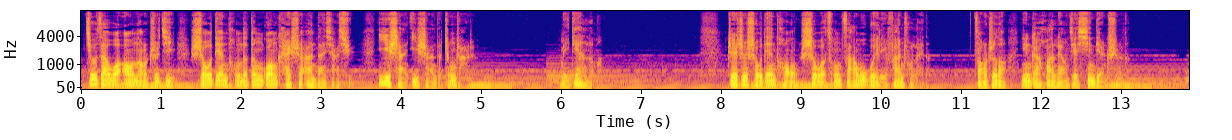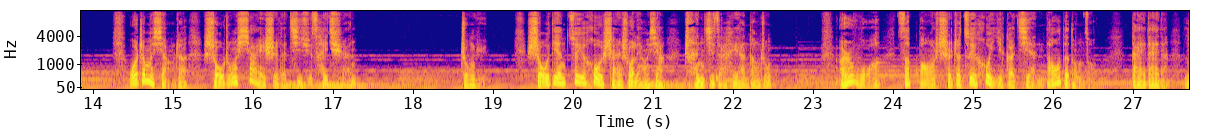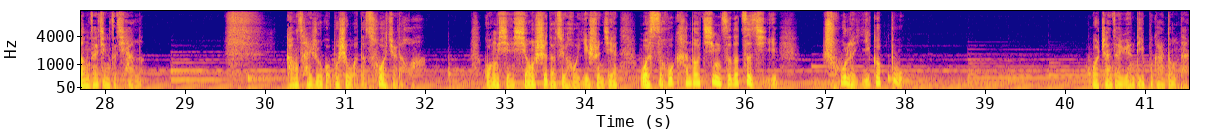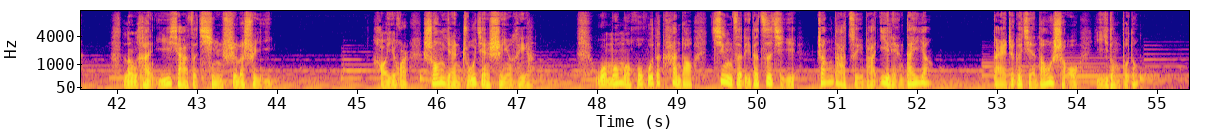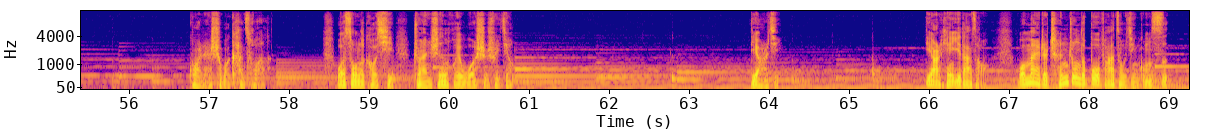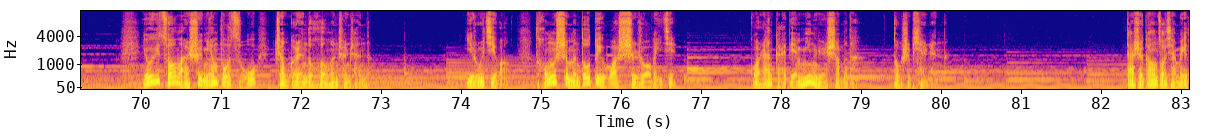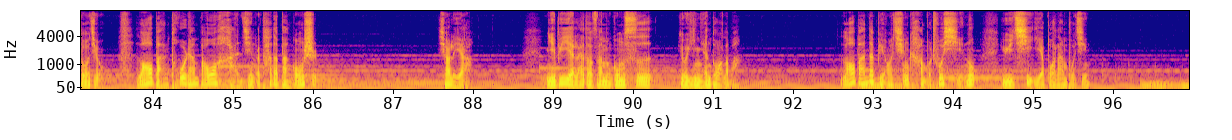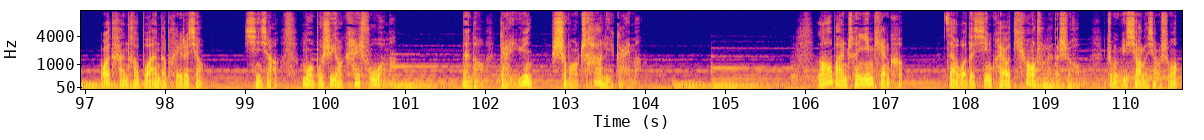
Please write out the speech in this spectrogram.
就在我懊恼之际，手电筒的灯光开始暗淡下去，一闪一闪的挣扎着。没电了吗？这只手电筒是我从杂物柜里翻出来的，早知道应该换两节新电池的。我这么想着，手中下意识的继续猜拳。终于，手电最后闪烁两下，沉寂在黑暗当中，而我则保持着最后一个剪刀的动作，呆呆的愣在镜子前了。刚才如果不是我的错觉的话，光线消失的最后一瞬间，我似乎看到镜子的自己出了一个步。我站在原地不敢动弹，冷汗一下子浸湿了睡衣。好一会儿，双眼逐渐适应黑暗，我模模糊糊地看到镜子里的自己张大嘴巴，一脸呆样，摆着个剪刀手，一动不动。果然是我看错了。我松了口气，转身回卧室睡觉。第二季，第二天一大早，我迈着沉重的步伐走进公司。由于昨晚睡眠不足，整个人都昏昏沉沉的。一如既往，同事们都对我视若未见。果然，改变命运什么的都是骗人的。但是刚坐下没多久，老板突然把我喊进了他的办公室。小李啊。你毕业来到咱们公司有一年多了吧？老板的表情看不出喜怒，语气也波澜不惊。我忐忑不安地陪着笑，心想：莫不是要开除我吗？难道改运是往差里改吗？老板沉吟片刻，在我的心快要跳出来的时候，终于笑了笑说：“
